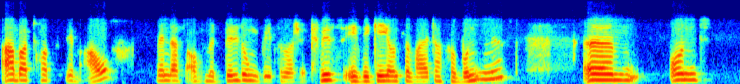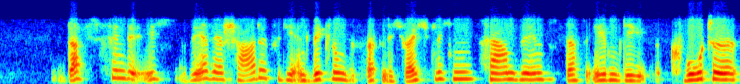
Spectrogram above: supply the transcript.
aber trotzdem auch, wenn das auch mit Bildung wie zum Beispiel Quiz, EWG und so weiter verbunden ist. Ähm, und das finde ich sehr, sehr schade für die Entwicklung des öffentlich-rechtlichen Fernsehens, dass eben die Quote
